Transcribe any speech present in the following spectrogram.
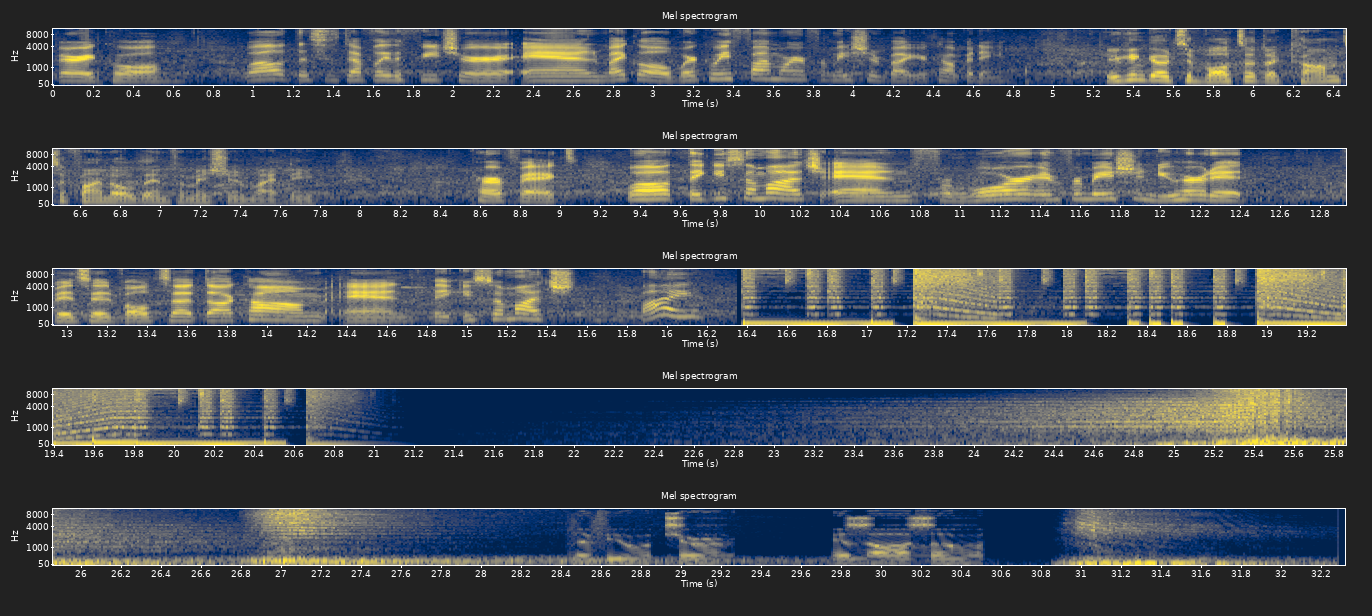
Very cool. Well, this is definitely the future. And Michael, where can we find more information about your company? You can go to voltset.com to find all the information you might need. Perfect. Well, thank you so much. And for more information, you heard it, visit voltset.com. And thank you so much. Bye. The future is awesome.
